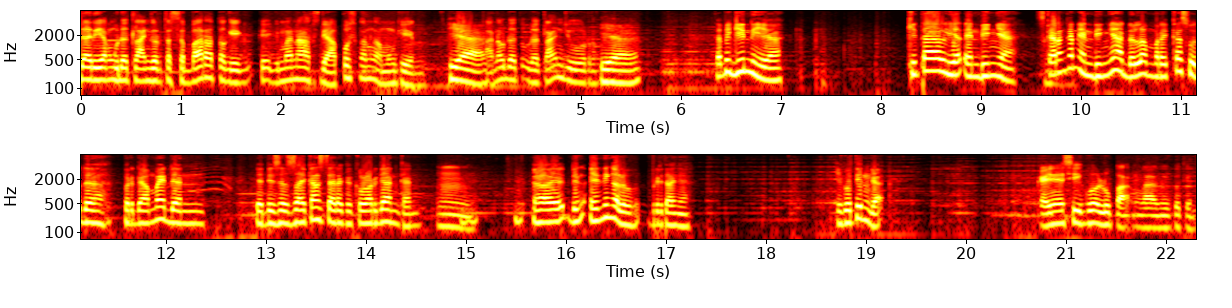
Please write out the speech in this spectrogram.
dari yang udah telanjur tersebar atau kayak gimana harus dihapus kan nggak mungkin iya. karena udah udah telanjur. Iya. Tapi gini ya. Kita lihat endingnya. Sekarang kan endingnya adalah mereka sudah berdamai dan dan diselesaikan secara kekeluargaan kan. Hmm. Eh, deng- ini nggak lo beritanya? Ikutin nggak? Kayaknya sih gue lupa nggak ngikutin.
